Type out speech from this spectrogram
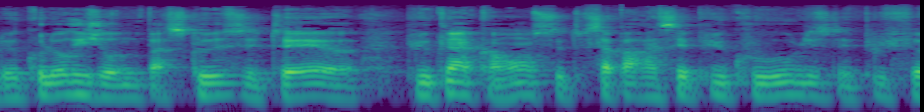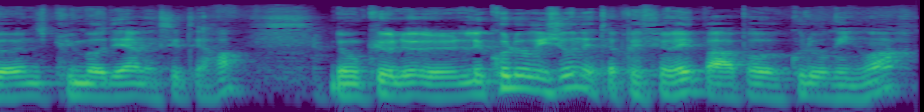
le coloris jaune parce que c'était plus clinquant, ça paraissait plus cool, c'était plus fun, plus moderne, etc. Donc le, le coloris jaune était préféré par rapport au coloris noir.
